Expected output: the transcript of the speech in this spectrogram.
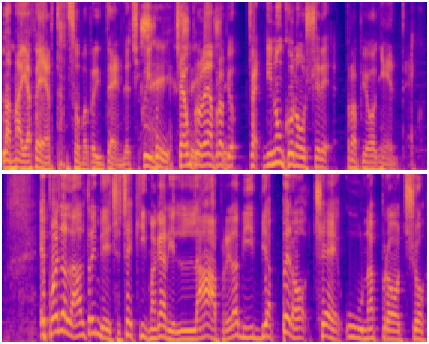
l'ha mai aperta, insomma, per intenderci. Quindi sì, c'è un problema proprio, cioè di non conoscere proprio niente. Ecco. E poi dall'altra invece c'è chi magari la apre la Bibbia, però c'è un approccio,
